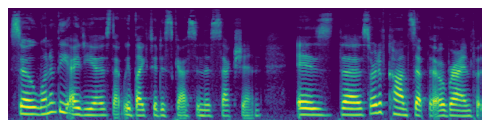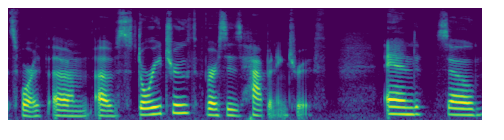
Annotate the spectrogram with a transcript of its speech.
So, one of the ideas that we'd like to discuss in this section is the sort of concept that O'Brien puts forth um, of story truth versus happening truth. And so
